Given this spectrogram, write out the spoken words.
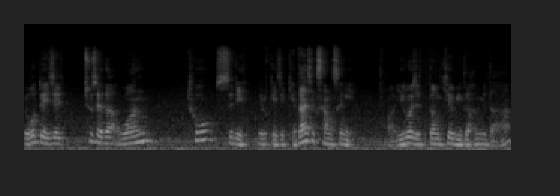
이것도 이제 추세가 1, 2, 3 이렇게 이제 계단식 상승이 어, 이루어졌던 기업이기도 합니다.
